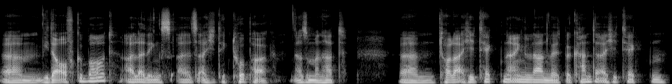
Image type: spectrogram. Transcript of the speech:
ähm, wieder aufgebaut, allerdings als Architekturpark. Also man hat ähm, tolle Architekten eingeladen, weltbekannte Architekten,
